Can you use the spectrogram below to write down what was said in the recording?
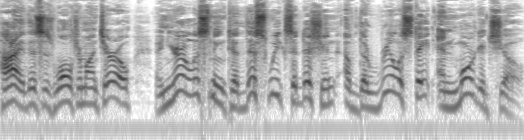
Hi, this is Walter Montero, and you're listening to this week's edition of the Real Estate and Mortgage Show.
